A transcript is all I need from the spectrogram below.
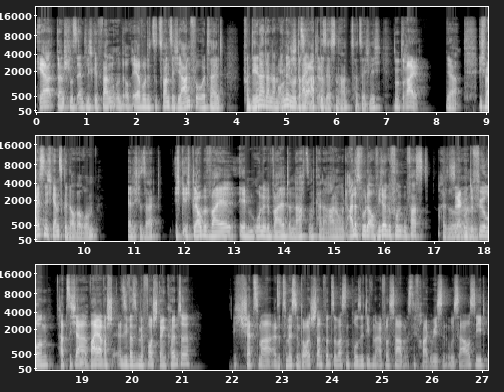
er dann schlussendlich gefangen und auch er wurde zu 20 Jahren verurteilt, von denen er dann am Ende nur drei Zeit, ja. abgesessen hat, tatsächlich. Nur drei. Ja, ich weiß nicht ganz genau warum, ehrlich gesagt. Ich, ich glaube, weil eben ohne Gewalt und nachts und keine Ahnung und alles wurde auch wiedergefunden fast. Also, Sehr gute ähm, Führung. Hat sich ja, war ja wahrscheinlich, also was ich mir vorstellen könnte. Ich schätze mal, also zumindest in Deutschland wird sowas einen positiven Einfluss haben. Ist die Frage, wie es in den USA aussieht.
